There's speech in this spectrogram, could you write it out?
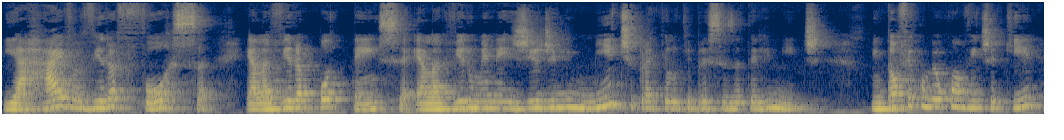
E a raiva vira força, ela vira potência, ela vira uma energia de limite para aquilo que precisa ter limite. Então fica o meu convite aqui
